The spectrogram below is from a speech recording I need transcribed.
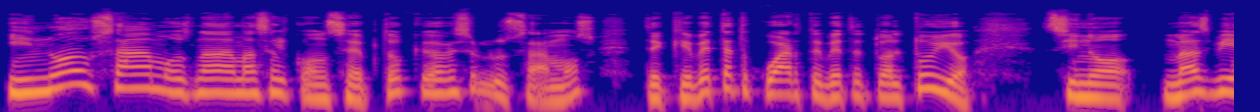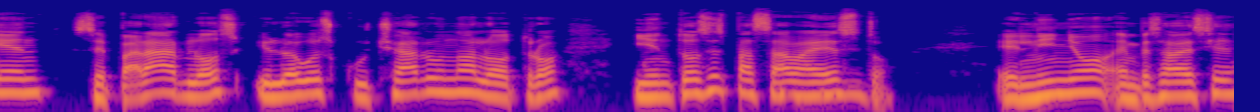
Y no usamos nada más el concepto, que a veces lo usamos, de que vete a tu cuarto y vete tú al tuyo, sino más bien separarlos y luego escuchar uno al otro. Y entonces pasaba esto. El niño empezaba a decir,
